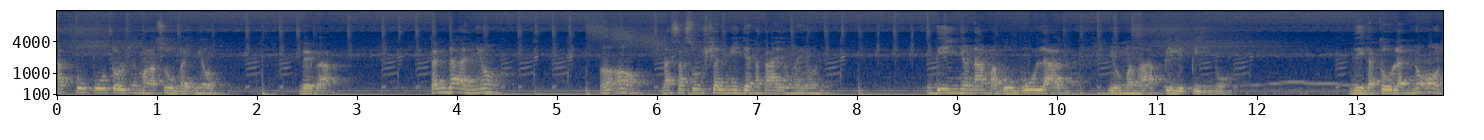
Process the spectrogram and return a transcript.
at puputol sa mga sungay nyo. 'Di ba? Tandaan nyo. Oo, nasa social media na tayo ngayon. Hindi nyo na mabubulag yung mga Pilipino. Hindi katulad noon.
